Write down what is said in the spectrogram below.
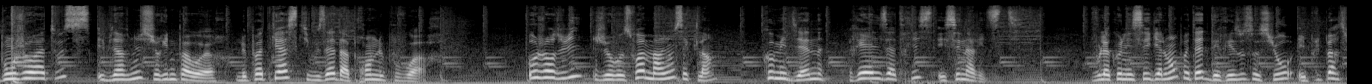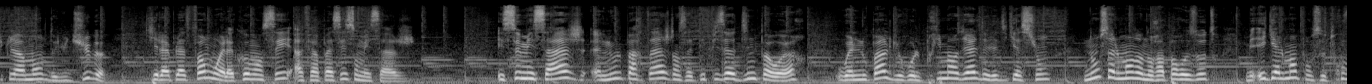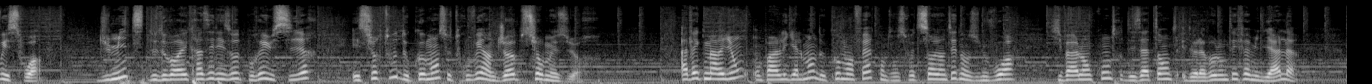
Bonjour à tous et bienvenue sur InPower, le podcast qui vous aide à prendre le pouvoir. Aujourd'hui, je reçois Marion Séclin, comédienne, réalisatrice et scénariste. Vous la connaissez également peut-être des réseaux sociaux et plus particulièrement de YouTube, qui est la plateforme où elle a commencé à faire passer son message. Et ce message, elle nous le partage dans cet épisode d'InPower, où elle nous parle du rôle primordial de l'éducation, non seulement dans nos rapports aux autres, mais également pour se trouver soi, du mythe de devoir écraser les autres pour réussir, et surtout de comment se trouver un job sur mesure. Avec Marion, on parle également de comment faire quand on souhaite s'orienter dans une voie qui va à l'encontre des attentes et de la volonté familiale,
